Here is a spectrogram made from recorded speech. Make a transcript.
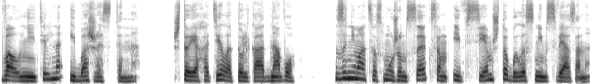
волнительно и божественно. Что я хотела только одного — заниматься с мужем сексом и всем, что было с ним связано.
